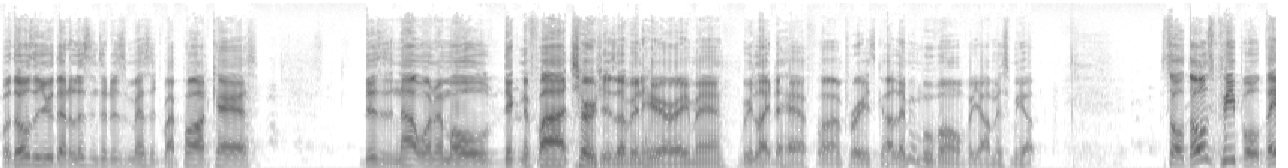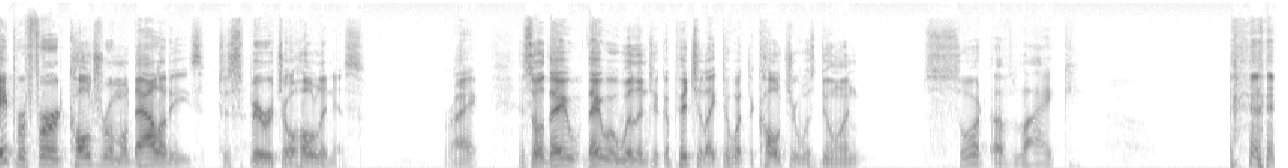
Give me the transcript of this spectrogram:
For those of you that are listening to this message by podcast, this is not one of them old dignified churches up in here, amen. We like to have fun, praise God. Let me move on for y'all mess me up. So those people, they preferred cultural modalities to spiritual holiness, right? And so they, they were willing to capitulate to what the culture was doing, sort of like.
